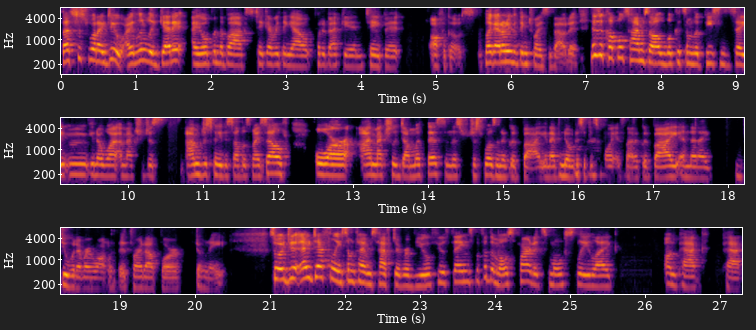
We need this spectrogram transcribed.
that's just what I do. I literally get it. I open the box, take everything out, put it back in, tape it, off it goes. Like I don't even think twice about it. There's a couple times I'll look at some of the pieces and say, mm, you know what, I'm actually just I'm just going to sell this myself or I'm actually done with this and this just wasn't a good buy. And I've noticed at this mm-hmm. point it's not a good buy, and then I do whatever I want with it, throw it up or donate. So I do. I definitely sometimes have to review a few things, but for the most part, it's mostly like unpack, pack,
